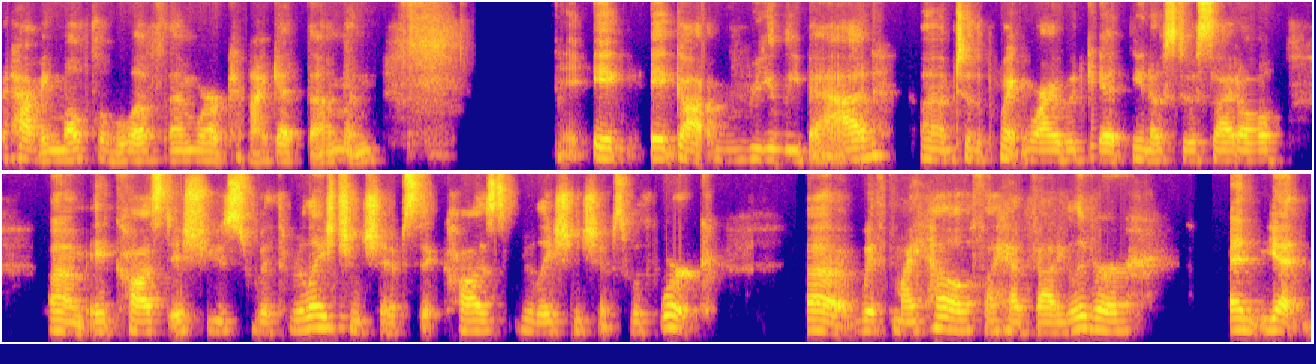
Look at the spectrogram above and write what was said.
having multiple of them. Where can I get them? And it it got really bad um, to the point where I would get you know suicidal. Um, it caused issues with relationships. It caused relationships with work, uh, with my health. I had fatty liver, and yet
